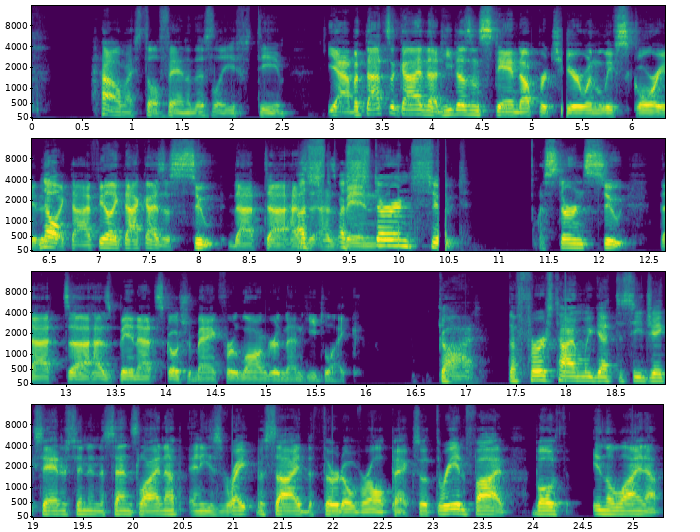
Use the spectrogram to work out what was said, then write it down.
how am I still a fan of this Leafs team? Yeah, but that's a guy that he doesn't stand up or cheer when the Leafs score either. No. Like that, I feel like that guy's a suit that uh, has a, has a been stern suit. a stern suit that uh, has been at Scotiabank for longer than he'd like. God, the first time we get to see Jake Sanderson in a Sens lineup, and he's right beside the third overall pick. So three and five, both in the lineup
